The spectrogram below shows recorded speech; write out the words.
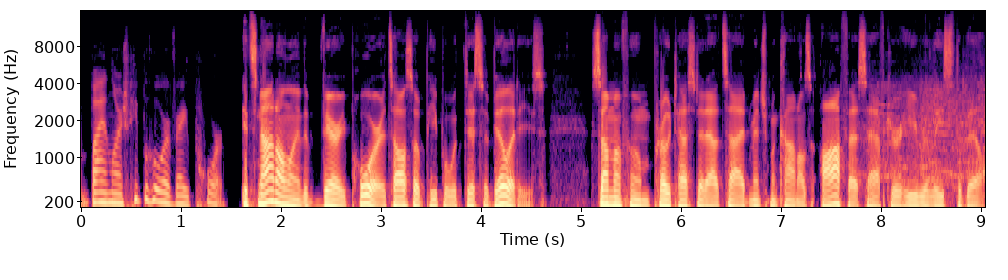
by and large, people who are very poor. It's not only the very poor; it's also people with disabilities, some of whom protested outside Mitch McConnell's office after he released the bill.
